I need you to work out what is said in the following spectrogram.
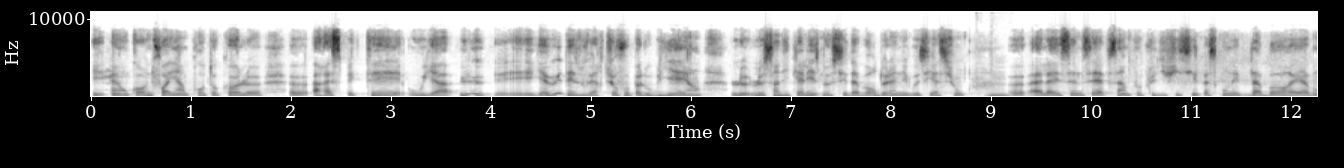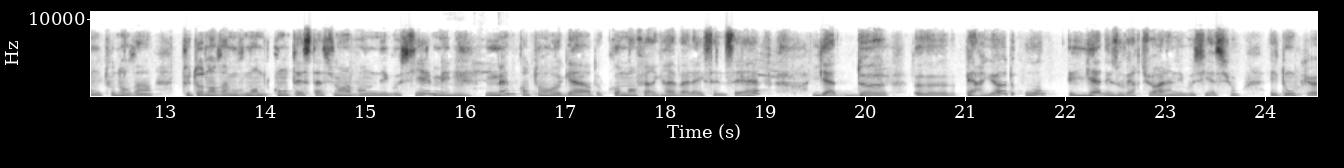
Et, encore une fois, il y a un protocole à respecter où il y a eu, et il y a eu des ouvertures. Faut pas l'oublier. Hein. Le, syndicalisme, c'est d'abord de la négociation. Mmh. à la SNCF, c'est un peu plus difficile parce qu'on est d'abord et avant tout dans un plutôt dans un mouvement de contestation avant de négocier. Mais mmh. même quand on regarde comment faire grève à la SNCF, il y a deux euh, périodes où il y a des ouvertures à la négociation. Et donc, euh,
